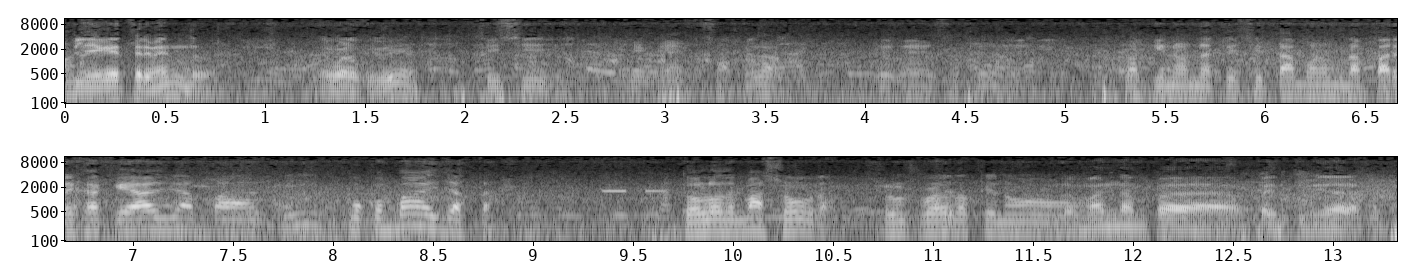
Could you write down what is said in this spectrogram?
despliegue es tremendo de guardia civil. Sí, sí, es exagerado, es exagerado. Pero Aquí no necesitamos una pareja que haya para aquí, poco más y ya está. Todo lo demás sobra, son sueldos que no... Lo mandan para intimidar a la gente.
